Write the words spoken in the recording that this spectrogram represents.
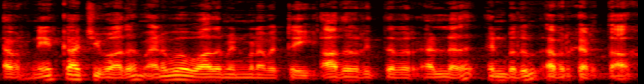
அவர் நேர்காட்சிவாதம் அனுபவவாதம் என்பனவற்றை ஆதரித்தவர் அல்ல என்பதும் அவர் கருத்தாகும்.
